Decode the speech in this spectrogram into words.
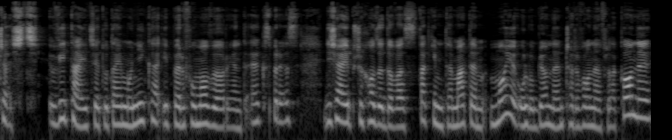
Cześć, witajcie, tutaj Monika i Perfumowy Orient Express. Dzisiaj przychodzę do Was z takim tematem moje ulubione czerwone flakony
